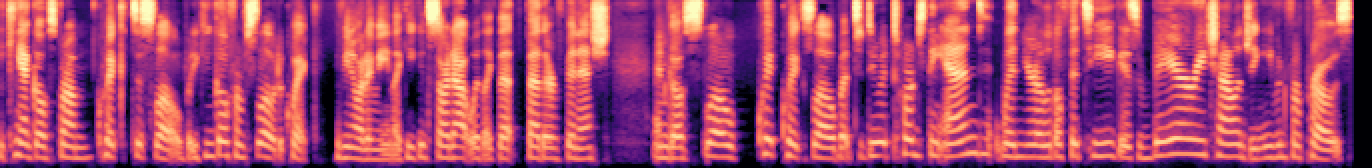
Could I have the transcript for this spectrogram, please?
You can't go from quick to slow, but you can go from slow to quick, if you know what I mean. Like you can start out with like that feather finish and go slow, quick, quick, slow. But to do it towards the end when you're a little fatigued is very challenging, even for pros.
